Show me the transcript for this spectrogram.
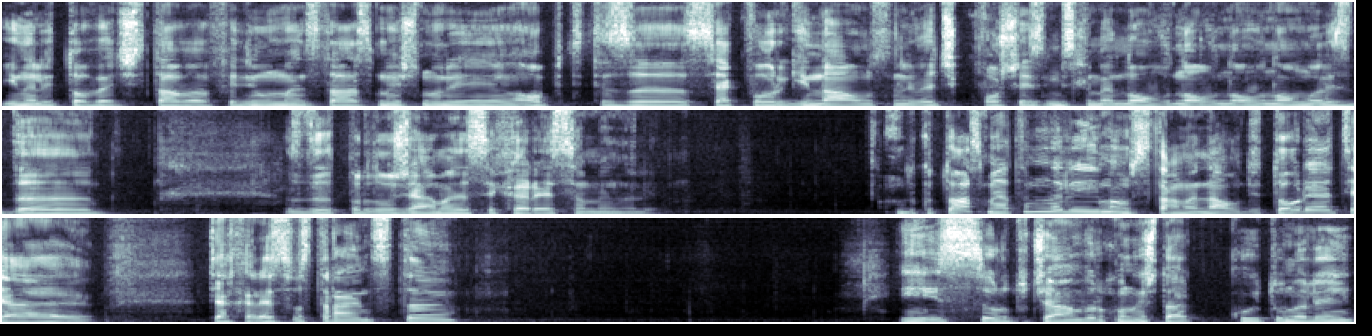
И нали, то вече става, в един момент става смешно нали, опитите за всякаква оригиналност. Нали, вече какво ще измислиме ново, ново, ново, ново, нали, за, да, за да продължаваме да се харесаме. Нали. Докато аз мятам, нали, имам си там една аудитория, тя, е, тя харесва страницата и се съсредоточавам върху неща, които нали,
